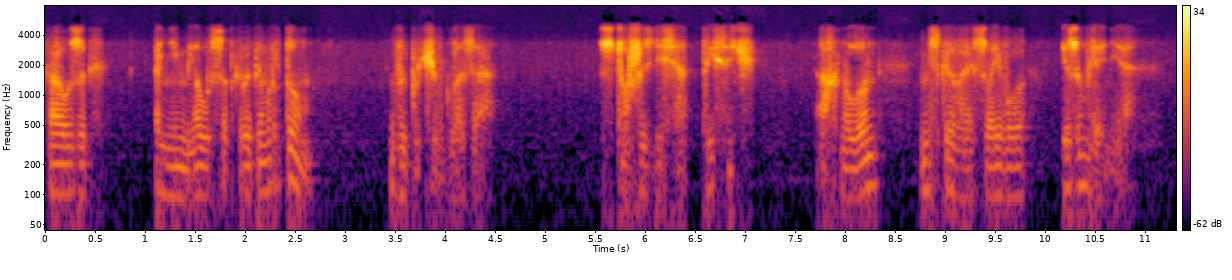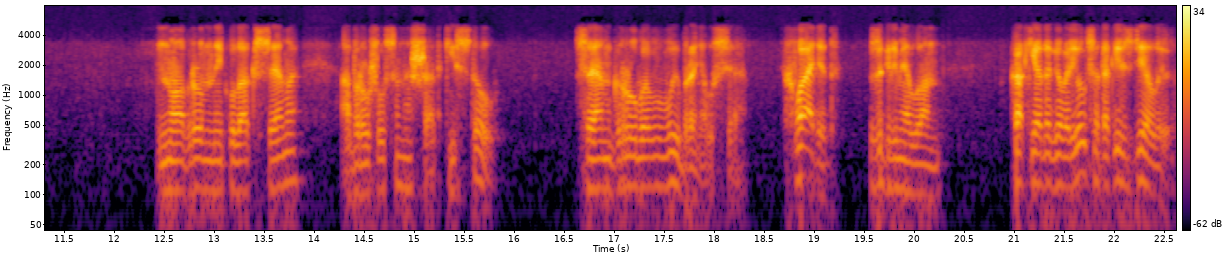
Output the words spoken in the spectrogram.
Хаузек онемел с открытым ртом, выпучив глаза. «Сто шестьдесят тысяч?» — ахнул он, не скрывая своего изумления. Но огромный кулак Сэма обрушился на шаткий стол. Сэм грубо выбронился. «Хватит!» — загремел он. «Как я договорился, так и сделаю.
